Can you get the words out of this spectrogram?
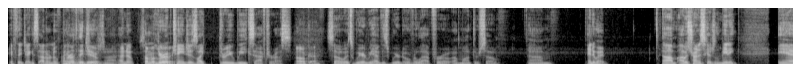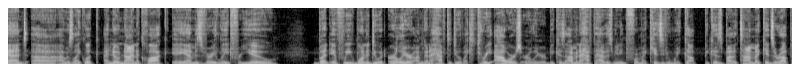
if they, I guess I don't know if I don't know if they do. or not. I know Some of them, I Europe mean. changes like three weeks after us, Oh, okay. so it's weird. We have this weird overlap for a, a month or so. Um, anyway, um, I was trying to schedule a meeting, and uh, I was like, "Look, I know nine o'clock a.m. is very late for you." But if we want to do it earlier, I'm going to have to do it like three hours earlier because I'm going to have to have this meeting before my kids even wake up. Because by the time my kids are up,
